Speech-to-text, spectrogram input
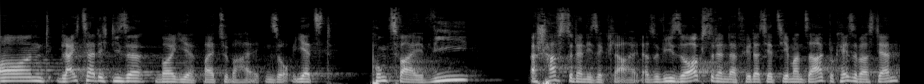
und gleichzeitig diese Neugier beizubehalten. So, jetzt Punkt zwei. Wie erschaffst du denn diese Klarheit? Also wie sorgst du denn dafür, dass jetzt jemand sagt, okay Sebastian,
